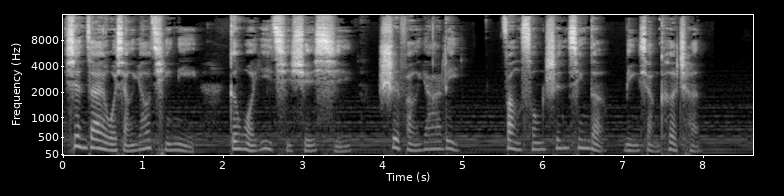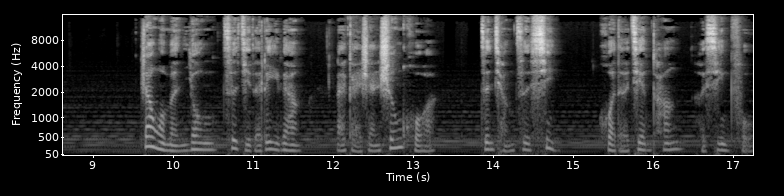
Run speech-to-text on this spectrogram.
现在，我想邀请你。跟我一起学习释放压力、放松身心的冥想课程，让我们用自己的力量来改善生活，增强自信，获得健康和幸福。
